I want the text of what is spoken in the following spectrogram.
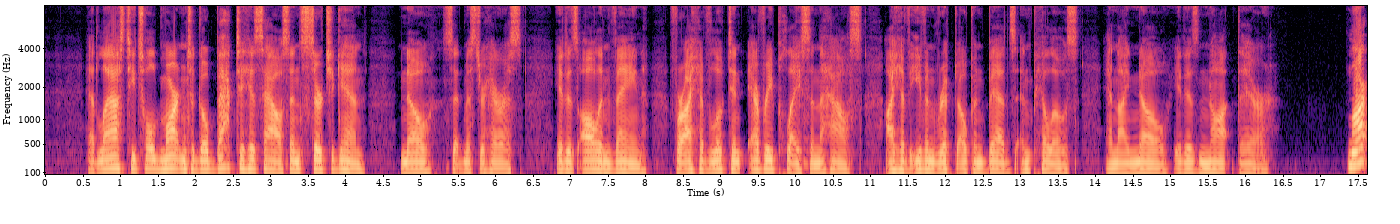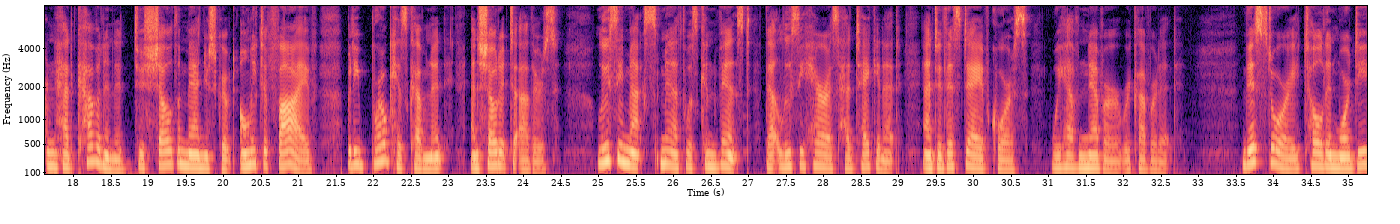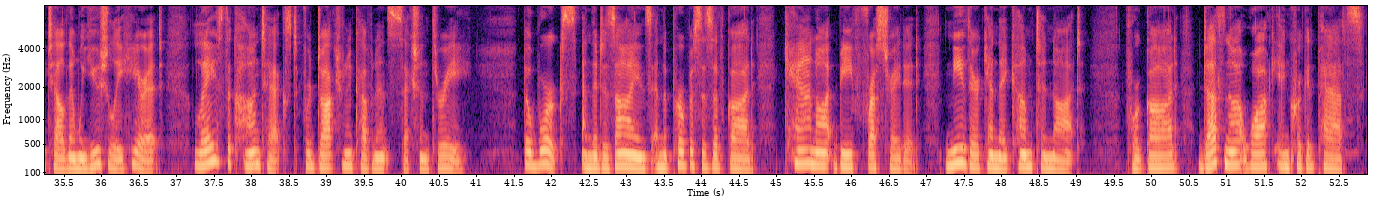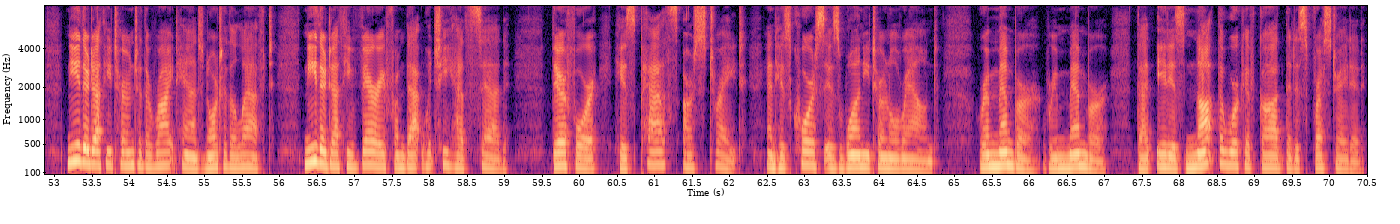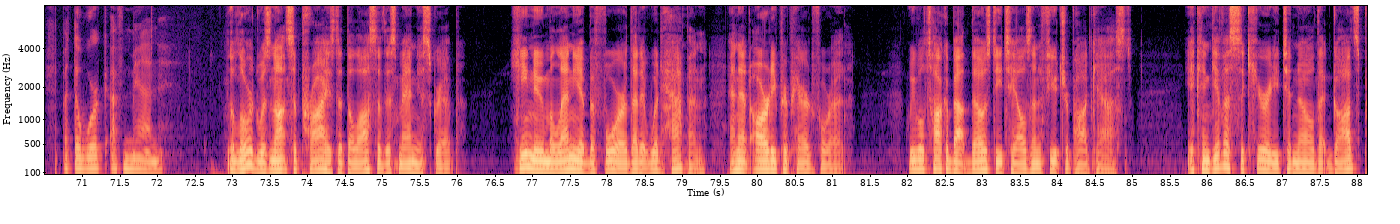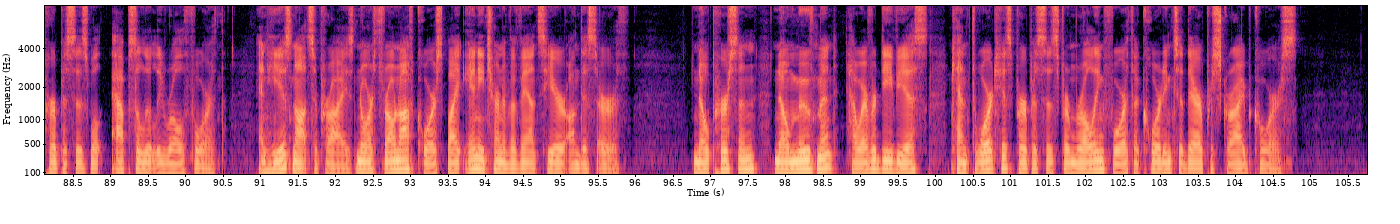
At last he told Martin to go back to his house and search again. No, said Mr. Harris, it is all in vain, for I have looked in every place in the house. I have even ripped open beds and pillows, and I know it is not there. Martin had covenanted to show the manuscript only to five, but he broke his covenant and showed it to others. Lucy Mack Smith was convinced that Lucy Harris had taken it, and to this day, of course, we have never recovered it. This story, told in more detail than we usually hear it, lays the context for Doctrine and Covenants, Section 3. The works and the designs and the purposes of God cannot be frustrated, neither can they come to naught. For God doth not walk in crooked paths, neither doth he turn to the right hand nor to the left, neither doth he vary from that which he hath said. Therefore his paths are straight, and his course is one eternal round. Remember, remember that it is not the work of God that is frustrated, but the work of men. The Lord was not surprised at the loss of this manuscript. He knew millennia before that it would happen and had already prepared for it. We will talk about those details in a future podcast. It can give us security to know that God's purposes will absolutely roll forth, and He is not surprised nor thrown off course by any turn of events here on this earth. No person, no movement, however devious, can thwart His purposes from rolling forth according to their prescribed course.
